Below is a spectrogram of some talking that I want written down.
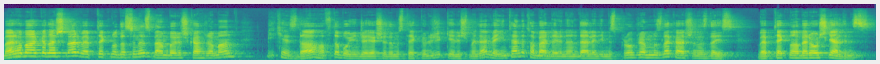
Merhaba arkadaşlar, Web Teknodasınız. Ben Barış Kahraman. Bir kez daha hafta boyunca yaşadığımız teknolojik gelişmeler ve internet haberlerinden derlediğimiz programımızla karşınızdayız. Web Tekno Haber'e hoş geldiniz.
